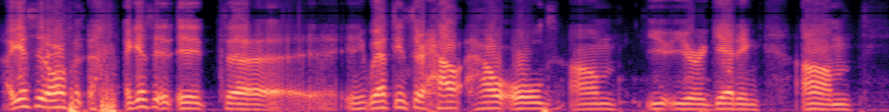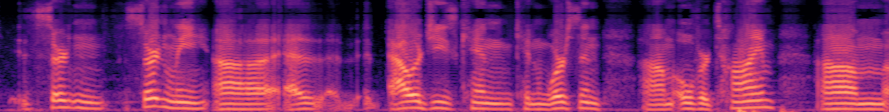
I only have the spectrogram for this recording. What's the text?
I guess it often. I guess it. it uh, we have to consider how how old um, you, are getting. Um, certain certainly uh, allergies can can worsen um, over time. Um,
